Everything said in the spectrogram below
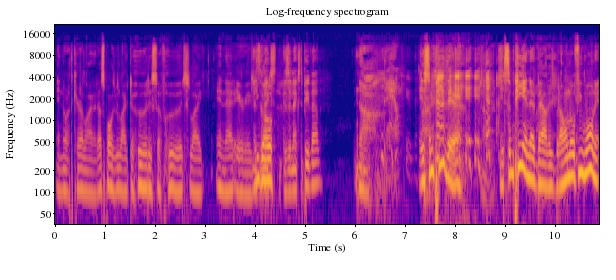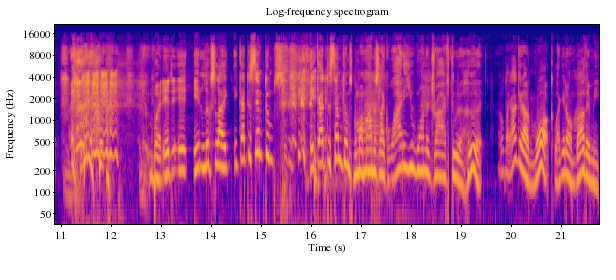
in North Carolina. That's supposed to be like the hoodest of hoods, like in that area. Is you it go, next, is it next to P Valley? no, damn. It's some P there. it's some P in that valley, but I don't know if you want it. but it it it looks like it got the symptoms. it got the symptoms. But my mom is like, "Why do you want to drive through the hood?" I was like, "I'll get out and walk. Like it don't bother me."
